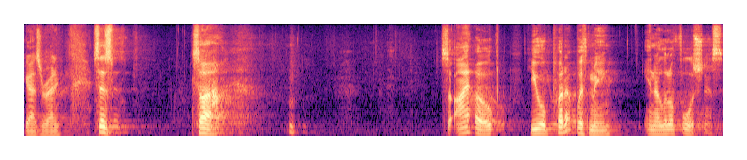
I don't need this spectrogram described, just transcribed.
you guys are ready. It says, So So I hope you will put up with me in a little foolishness.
